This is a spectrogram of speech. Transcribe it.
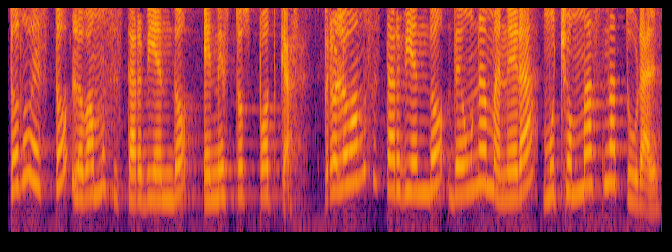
Todo esto lo vamos a estar viendo en estos podcasts pero lo vamos a estar viendo de una manera mucho más natural.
